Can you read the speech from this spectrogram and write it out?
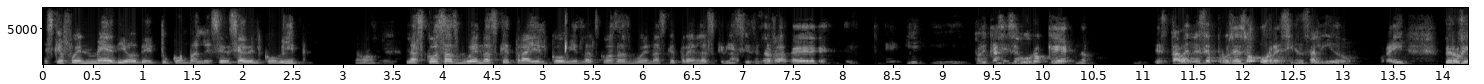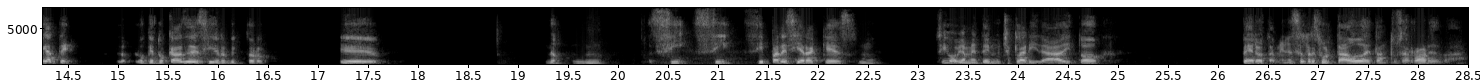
es que fue en medio de tu convalecencia del COVID, ¿no? Las cosas buenas que trae el COVID, las cosas buenas que traen las crisis, ¿verdad? y, estoy casi seguro que estaba en ese proceso o recién salido, por ahí. Pero fíjate, lo, que tú acabas de decir, Víctor, eh, no, sí, sí, sí pareciera que es, sí, obviamente hay mucha claridad y todo, pero también es el resultado de tantos errores, ¿verdad?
